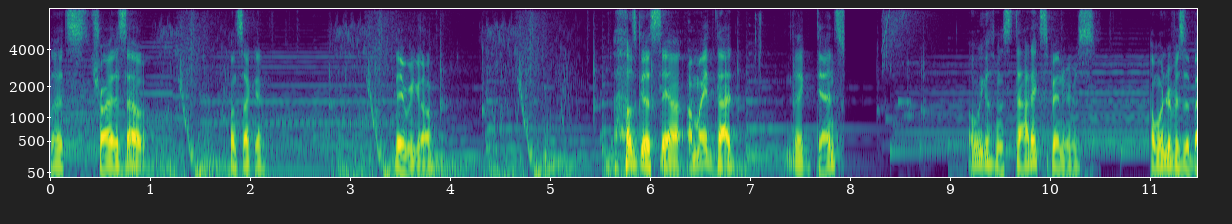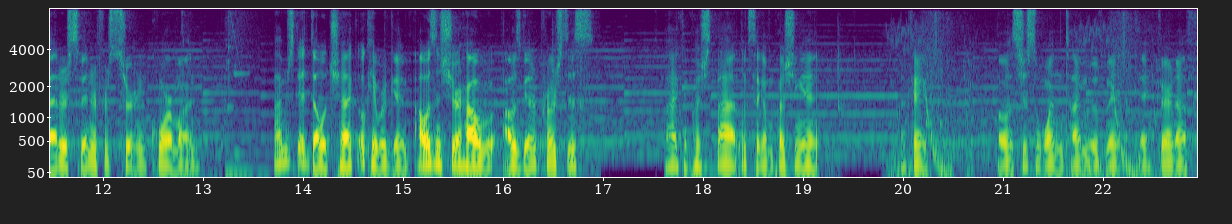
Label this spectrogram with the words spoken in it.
Let's try this out. One second. There we go. I was gonna say, am I that like dense? Oh, we got some static spinners. I wonder if it's a better spinner for certain Coromon. I'm just gonna double check. Okay, we're good. I wasn't sure how I was gonna approach this. I can push that. Looks like I'm pushing it. Okay. Oh, it's just a one-time movement. Okay, fair enough.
